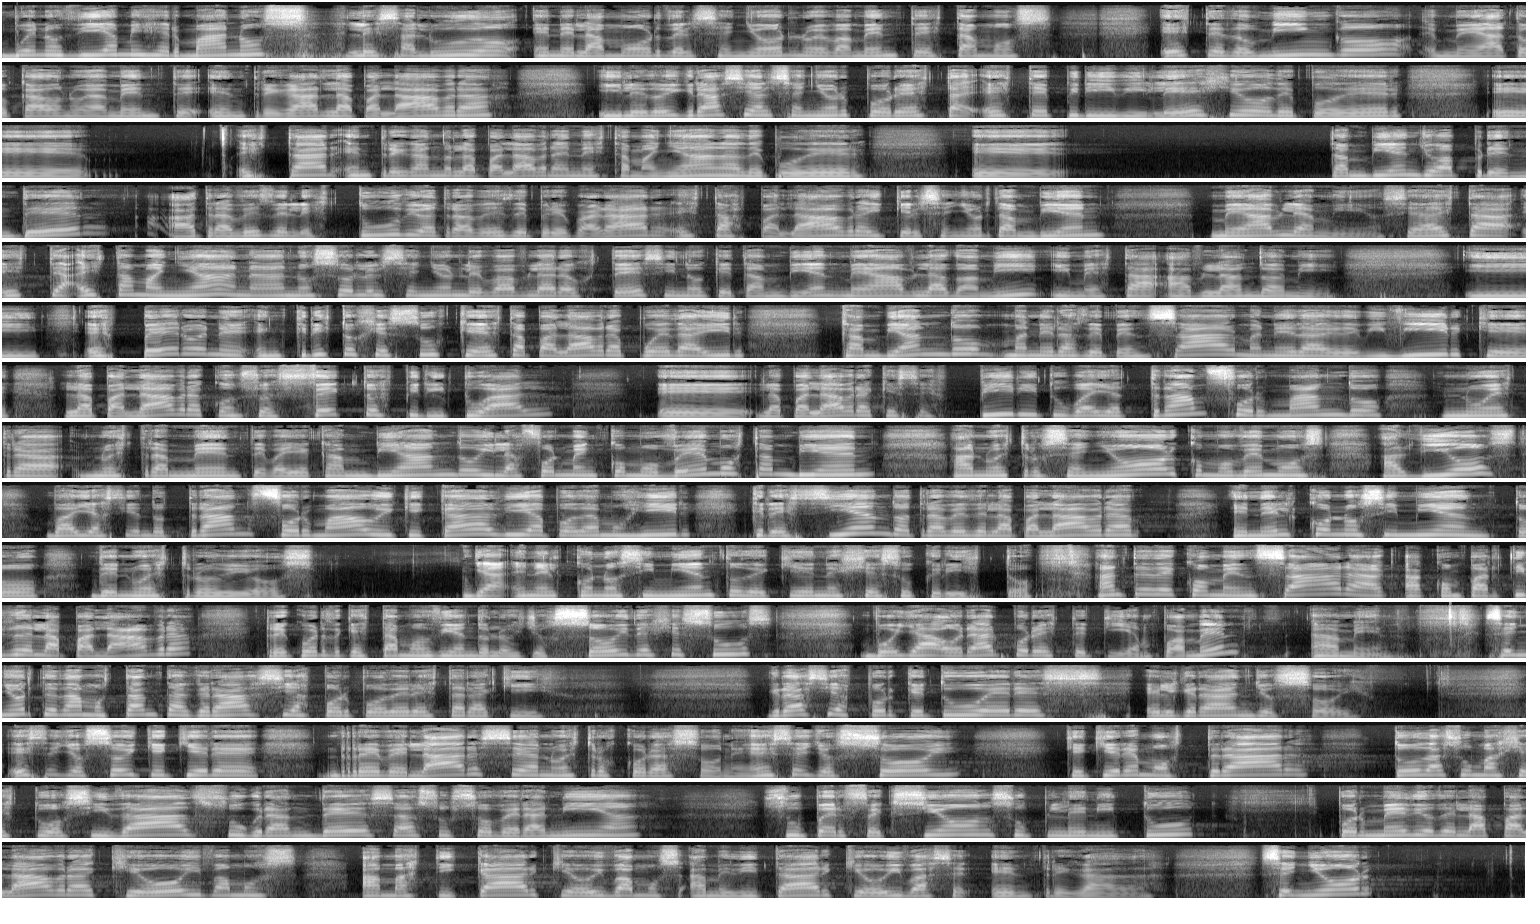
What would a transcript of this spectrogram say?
Buenos días mis hermanos, les saludo en el amor del Señor. Nuevamente estamos este domingo, me ha tocado nuevamente entregar la palabra y le doy gracias al Señor por esta, este privilegio de poder eh, estar entregando la palabra en esta mañana, de poder eh, también yo aprender a través del estudio, a través de preparar estas palabras y que el Señor también me hable a mí. O sea, esta, esta, esta mañana no solo el Señor le va a hablar a usted, sino que también me ha hablado a mí y me está hablando a mí. Y espero en, en, Cristo Jesús que esta palabra pueda ir cambiando maneras de pensar, manera de vivir, que la palabra con su efecto espiritual eh, la palabra, que ese espíritu vaya transformando nuestra, nuestra mente, vaya cambiando y la forma en cómo vemos también a nuestro Señor, como vemos a Dios, vaya siendo transformado y que cada día podamos ir creciendo a través de la palabra en el conocimiento de nuestro Dios ya en el conocimiento de quién es Jesucristo. Antes de comenzar a, compartir de la palabra, recuerde que estamos viendo los yo soy de Jesús. Voy a orar por este tiempo. Amén. Amén. Señor, te damos tantas gracias por poder estar aquí. Gracias porque tú eres el gran yo soy. Ese yo soy que quiere revelarse a nuestros corazones. Ese yo soy que quiere mostrar toda su majestuosidad, su grandeza, su soberanía, su perfección, su plenitud, por medio de la palabra que hoy vamos a masticar, que hoy vamos a meditar, que hoy va a ser entregada. Señor,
